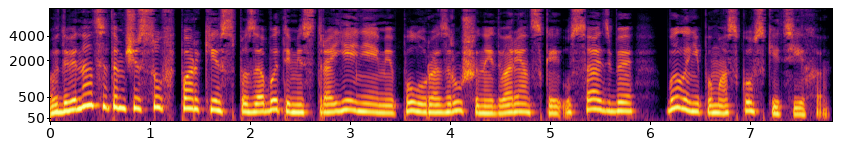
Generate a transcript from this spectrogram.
В двенадцатом часу в парке с позабытыми строениями полуразрушенной дворянской усадьбы было не по-московски тихо.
